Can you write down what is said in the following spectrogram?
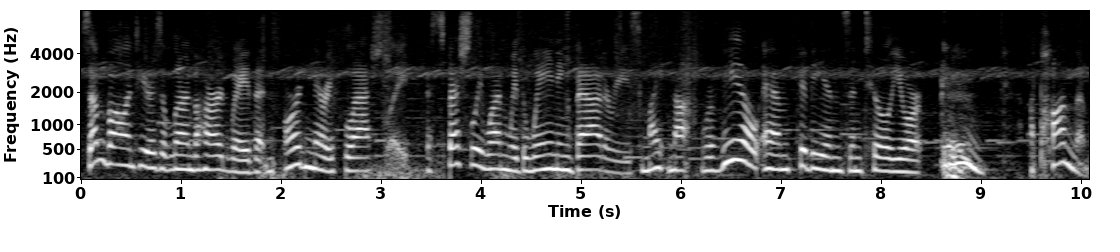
Some volunteers have learned the hard way that an ordinary flashlight, especially one with waning batteries, might not reveal amphibians until you're upon them.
